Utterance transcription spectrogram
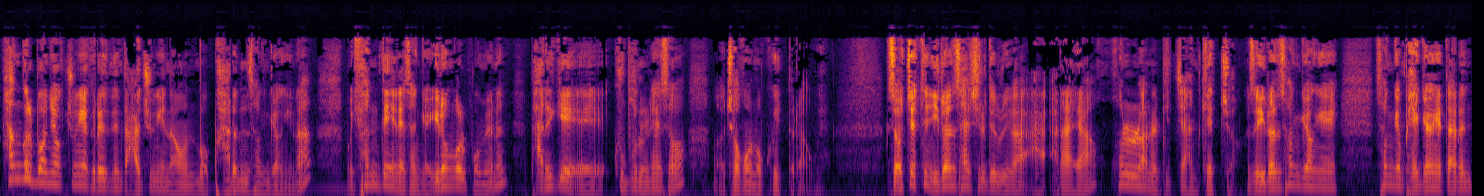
한글 번역 중에 그래도 나중에 나온 뭐 바른 성경이나 뭐 현대인의 성경 이런 걸 보면은 바르게 구분을 해서 어, 적어 놓고 있더라고요. 그래서 어쨌든 이런 사실들 우리가 아, 알아야 혼란을 빚지 않겠죠. 그래서 이런 성경의 성경 배경에 따른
